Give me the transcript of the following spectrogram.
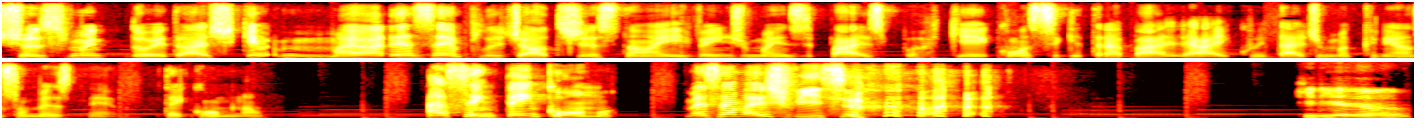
acho isso muito doido. Acho que o maior exemplo de autogestão aí vem de mães e pais, porque conseguir trabalhar e cuidar de uma criança ao mesmo tempo. Tem como não. Assim, tem como, mas é mais difícil. Queria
